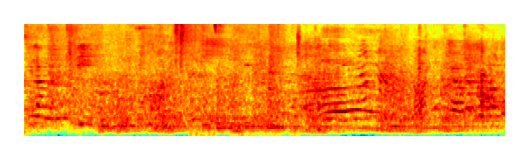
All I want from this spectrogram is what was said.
Silakan. Hãy subscribe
